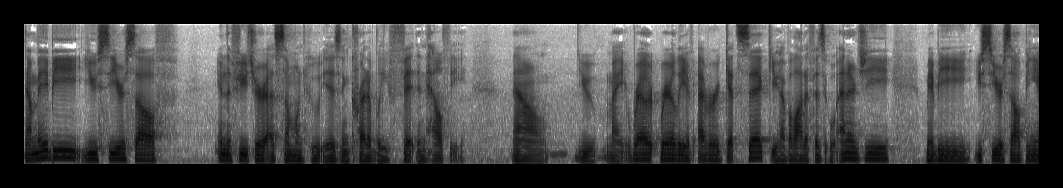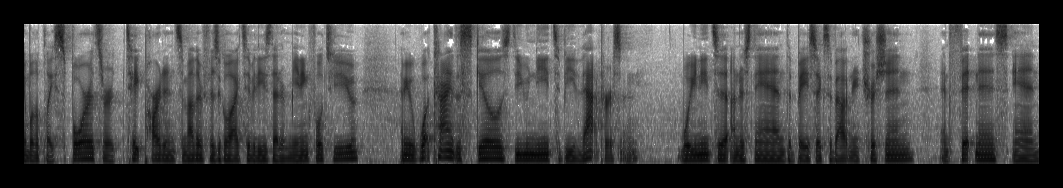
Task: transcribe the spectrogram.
Now, maybe you see yourself in the future as someone who is incredibly fit and healthy. Now, you might rarely, if ever, get sick. You have a lot of physical energy. Maybe you see yourself being able to play sports or take part in some other physical activities that are meaningful to you. I mean, what kinds of skills do you need to be that person? Well, you need to understand the basics about nutrition and fitness, and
